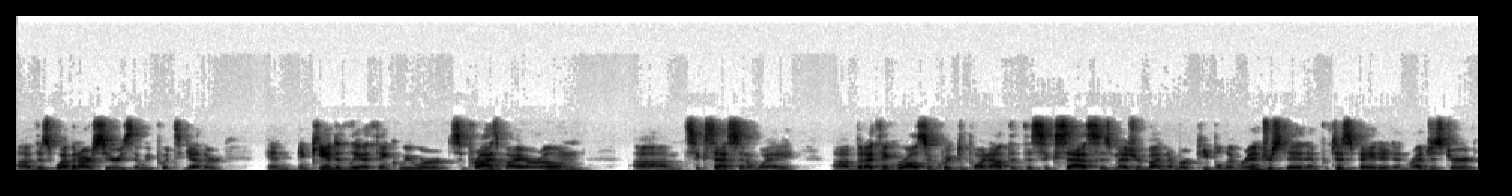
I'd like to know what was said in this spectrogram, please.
uh, this webinar series that we put together and and candidly i think we were surprised by our own um, success in a way uh, but I think we're also quick to point out that the success is measured by number of people that were interested and participated and registered,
